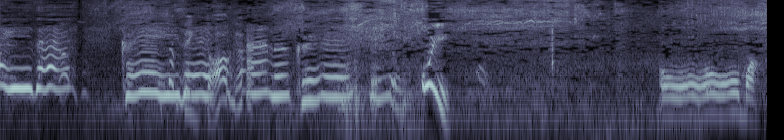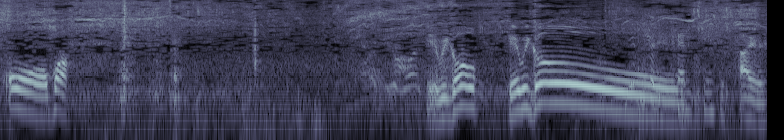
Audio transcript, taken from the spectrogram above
crazy, crazy. A big dog, huh? I look crazy. Oi! Oh, ba, oh, ba. Here we go. Here we go. Ken changed his tires.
